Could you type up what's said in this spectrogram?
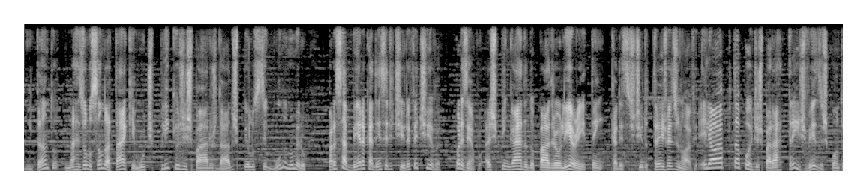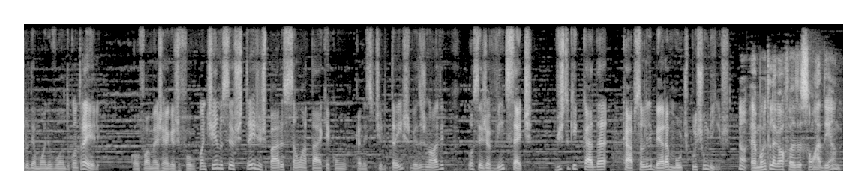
No entanto, na resolução do ataque, multiplique os disparos dados pelo segundo número para saber a cadência de tiro efetiva. Por exemplo, a espingarda do Padre O'Leary tem cadência de tiro 3 vezes 9. Ele opta por disparar 3 vezes contra o demônio voando contra ele. Conforme as regras de fogo contínuo, seus 3 disparos são um ataque com cadência de tiro 3 vezes 9, ou seja, 27, visto que cada cápsula libera múltiplos chumbinhos. Não, é muito legal fazer só um adendo,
